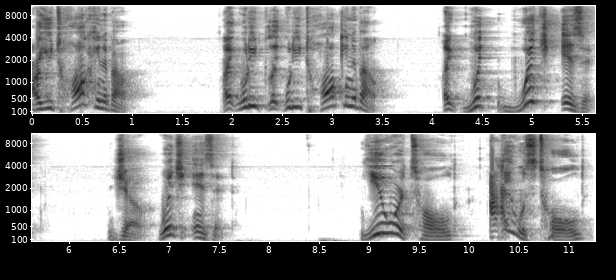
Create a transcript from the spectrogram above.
are you talking about? Like what are you like what are you talking about? Like what which is it? Joe, which is it? You were told, I was told,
